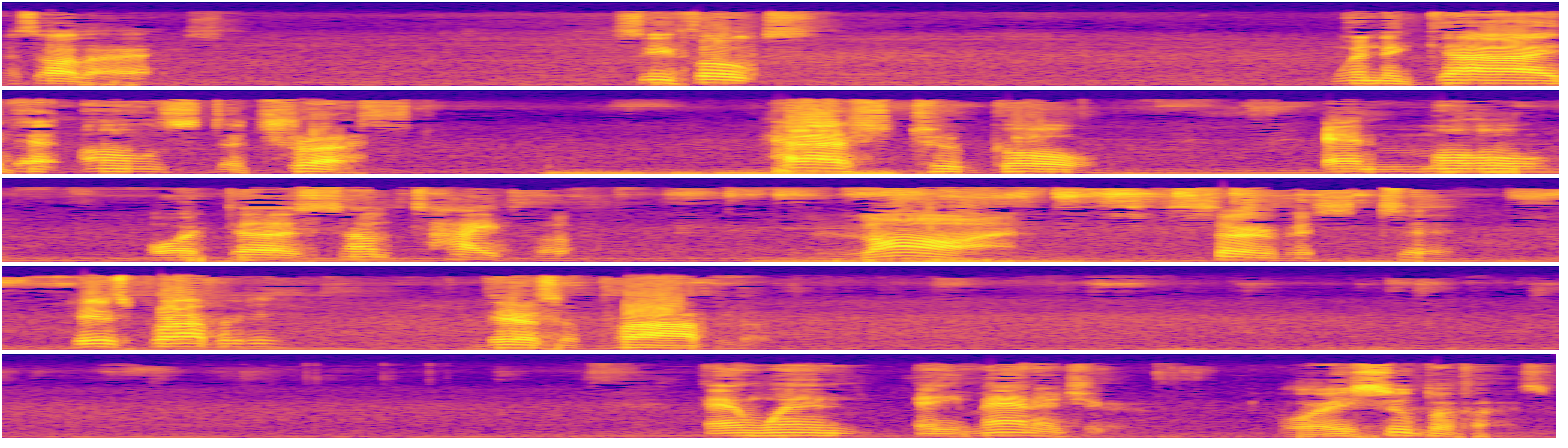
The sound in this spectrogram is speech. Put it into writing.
That's all I ask. See, folks, when the guy that owns the trust has to go and mow or does some type of lawn service to his property, there's a problem. And when a manager or a supervisor,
